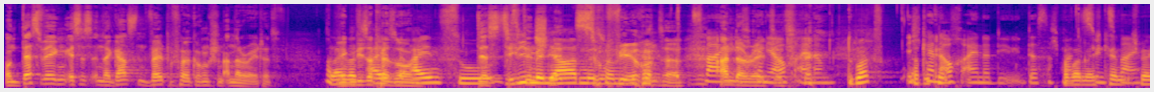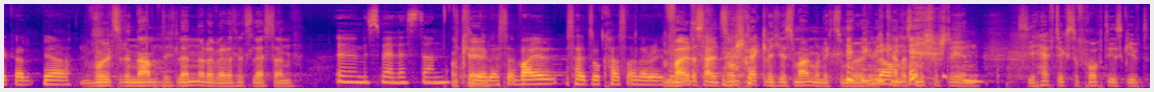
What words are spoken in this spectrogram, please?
Und deswegen ist es in der ganzen Weltbevölkerung schon underrated. Allein Wegen dieser ein- Person. eins zu Das zieht 7 den Milliarden Schnitt zu viel runter. Zwei. Ich underrated. kenne ja auch eine. Du magst? Ich kenne auch eine, die das nicht mag. Aber ich kenne, ich zwei. merke gerade, ja, Wolltest du den Namen nicht nennen oder wäre das jetzt lästern? Äh, das wäre lästern. okay. Okay. lästern, weil es halt so krass underrated Weil ist. das halt so schrecklich ist, Mango nicht zu mögen. Genau. Ich kann das nicht verstehen. Das ist die heftigste Frucht, die es gibt.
